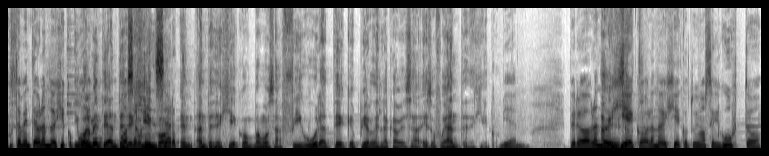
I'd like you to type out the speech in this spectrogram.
Justamente hablando de gieco, ¿puedo- Igualmente antes ¿puedo de Gieco, en- antes de Gieco, vamos a figúrate que pierdes la cabeza. Eso fue antes de Gieco. Bien. Pero hablando Haga de insert. Gieco, hablando de Gieco, tuvimos el gusto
